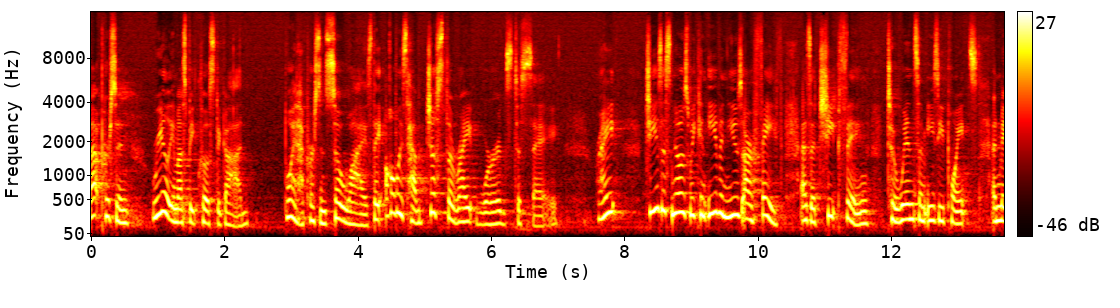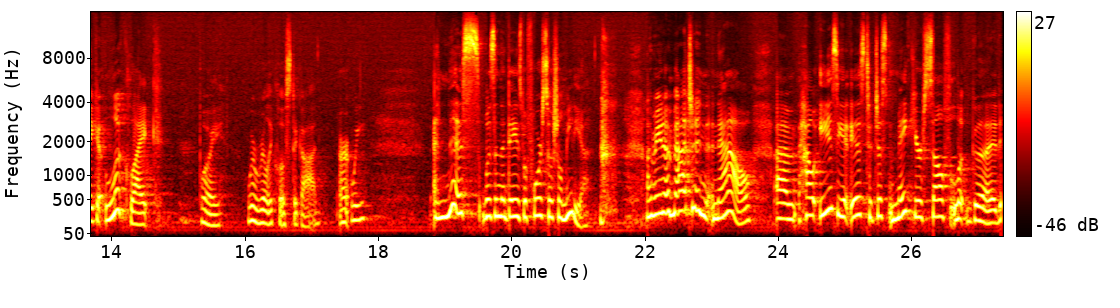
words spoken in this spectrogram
That person really must be close to God. Boy, that person's so wise. They always have just the right words to say, right? Jesus knows we can even use our faith as a cheap thing to win some easy points and make it look like, boy, we're really close to God, aren't we? And this was in the days before social media. I mean, imagine now um, how easy it is to just make yourself look good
